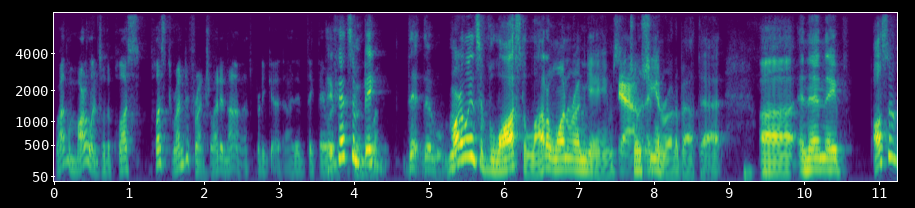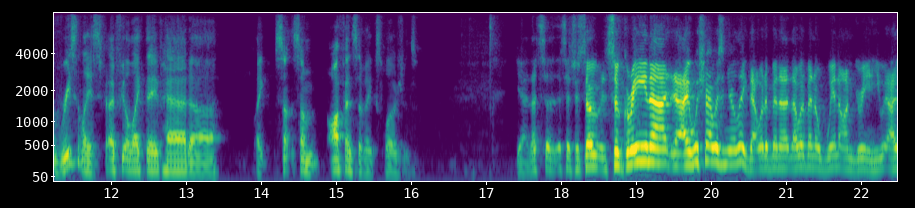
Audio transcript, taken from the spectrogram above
Well, the Marlins with a plus plus run differential. I didn't know that's pretty good. I didn't think they were. They've had some big. The, the, Marlins have lost a lot of one run games. Yeah, Joe Sheehan wrote about that. Uh, and then they've also recently, I feel like they've had uh, like some, some offensive explosions. Yeah, that's a, that's interesting. So, so Greene, uh, I wish I was in your league. That would have been a that would have been a win on Greene. He, I,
